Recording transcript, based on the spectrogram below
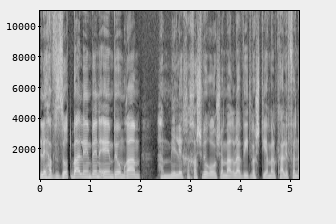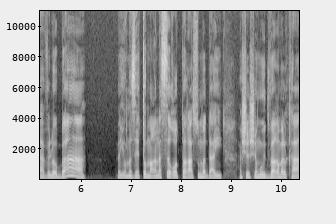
להבזות בעליהם ביניהם באומרם, המלך אחשורוש אמר להביא את ושתי המלכה לפניו ולא באה. ביום הזה תאמרנה שרות פרס ומדי, אשר שמעו את דבר המלכה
